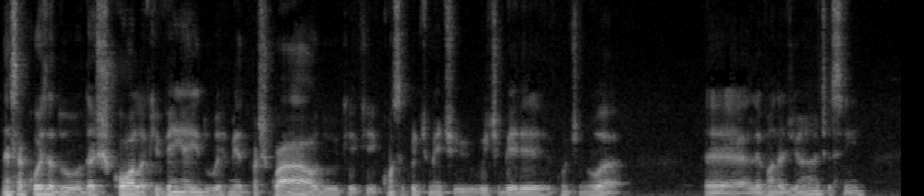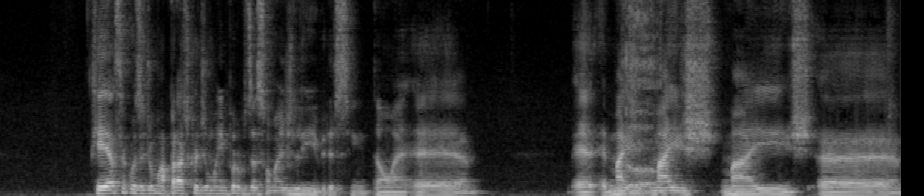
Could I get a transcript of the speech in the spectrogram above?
nessa coisa do, da escola que vem aí do Hermeto Pascoal, do, que, que consequentemente o Itiberê continua é, levando adiante, assim, que é essa coisa de uma prática de uma improvisação mais livre, assim. Então é, é, é, é mais, mais, mais é,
